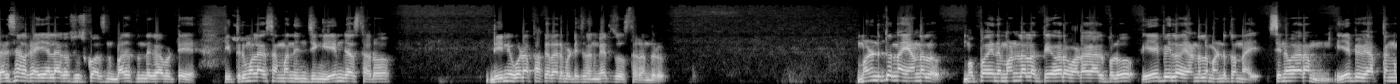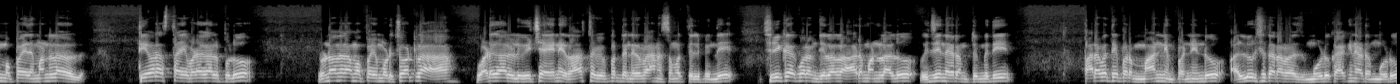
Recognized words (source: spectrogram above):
దర్శనాలకు అయ్యేలాగా చూసుకోవాల్సిన బాధ్యత ఉంది కాబట్టి ఈ తిరుమలకు సంబంధించి ఏం చేస్తారో దీన్ని కూడా పక్కదారి పెట్టించడానికి అయితే చూస్తారు అందరూ. మండుతున్న ఎండలు ముప్పై ఐదు మండల తీవ్ర వడగాల్పులు ఏపీలో ఎండలు మండుతున్నాయి. శనివారం ఏపీ వ్యాప్తంగా ముప్పై ఐదు మండలాలు తీవ్ర స్థాయి వడగాల్పులు రెండు వందల ముప్పై మూడు చోట్ల వడగాలులు వీచాయని రాష్ట్ర విపత్తు నిర్వహణ సంస్థ తెలిపింది. శ్రీకాకుళం జిల్లాలో ఆరు మండలాలు విజయనగరం తొమ్మిది పార్వతీపురం మాన్యం పన్నెండు అల్లూరు సీతారామరాజు మూడు కాకినాడ మూడు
